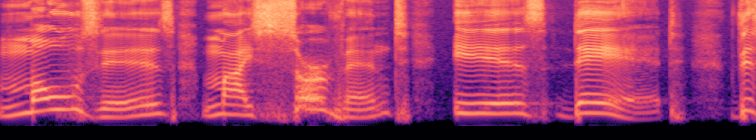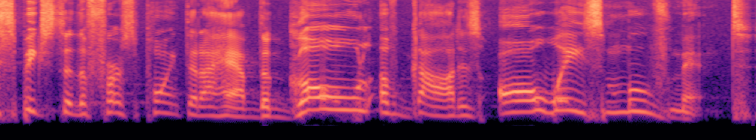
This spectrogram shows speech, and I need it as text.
Moses, my servant, is dead. This speaks to the first point that I have. The goal of God is always movement.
